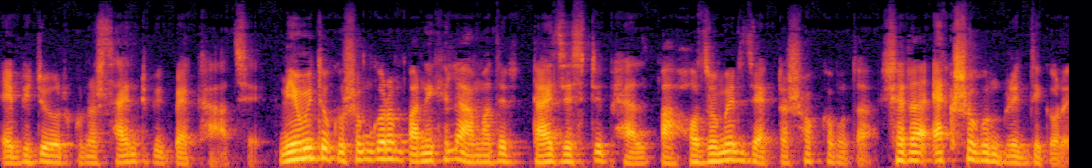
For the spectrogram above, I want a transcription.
এই ভিডিওর কোনো সায়েন্টিফিক ব্যাখ্যা আছে। নিয়মিত কুসুম গরম পানি খেলে আমাদের ডাইজেস্টিভ হেলথ বা হজমের যে একটা সক্ষমতা সেটা একশো গুণ বৃদ্ধি করে।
